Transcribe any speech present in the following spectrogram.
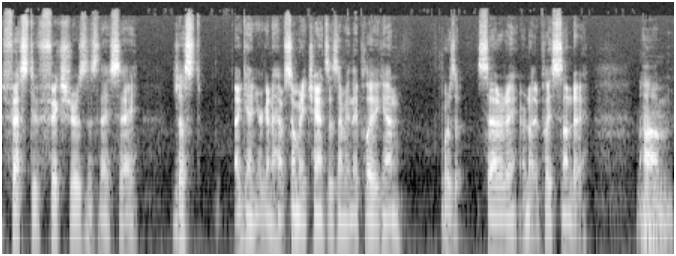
festive fixtures, as they say. Just again, you're gonna have so many chances. I mean, they play again. What is it? Saturday or no? They play Sunday. Um,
